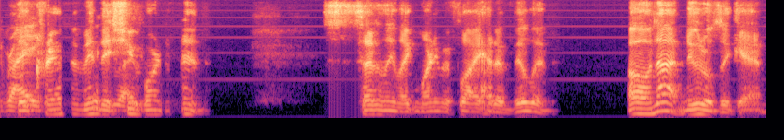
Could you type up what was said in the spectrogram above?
Right. They Right. them in. They Right. shoehorned him in. Suddenly, like Marty McFly had a villain. Oh, not Noodles again.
